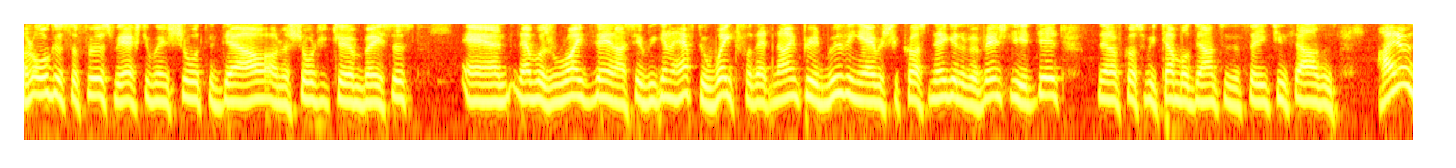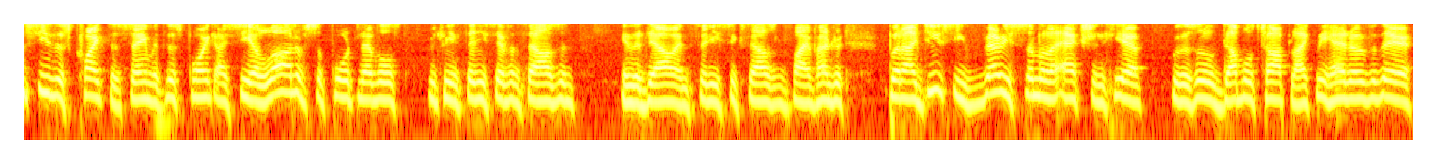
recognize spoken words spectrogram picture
on August the 1st, we actually went short the Dow on a shorter term basis. And that was right then. I said, we're going to have to wait for that nine period moving average to cross negative. Eventually it did. Then, of course, we tumbled down to the 32,000s. I don't see this quite the same at this point. I see a lot of support levels between 37,000 in the Dow and 36,500. But I do see very similar action here with this little double top like we had over there.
